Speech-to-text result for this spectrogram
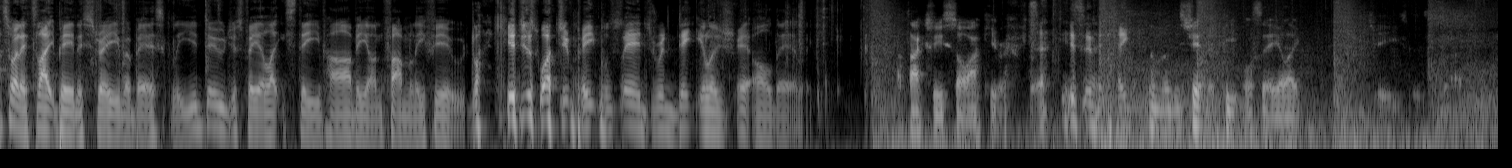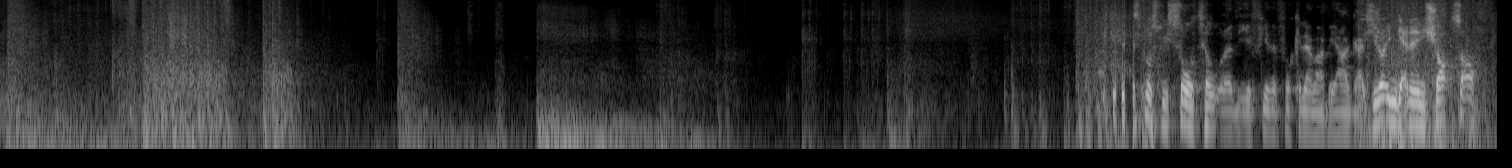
That's what it's like being a streamer, basically. You do just feel like Steve Harvey on Family Feud. Like, you're just watching people say just ridiculous shit all day. Like, That's actually so accurate. isn't it? Like, Some of the shit that people say, you're like, Jesus. This must be so tilt worthy if you're the fucking MIBR guys. You're not even getting any shots off.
